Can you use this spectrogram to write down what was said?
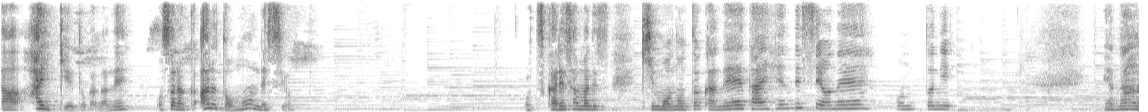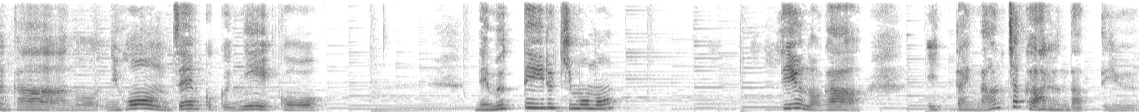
た背景とかがねおそらくあると思うんですよ。お疲れ様です。着物とかね、大変ですよね。本当に。いや、なんか、あの、日本全国に、こう、眠っている着物っていうのが、一体何着あるんだっていう。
